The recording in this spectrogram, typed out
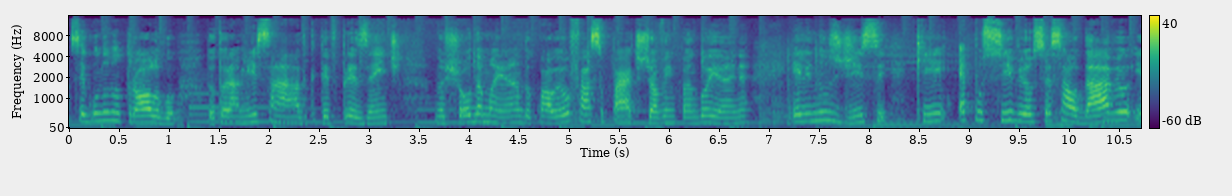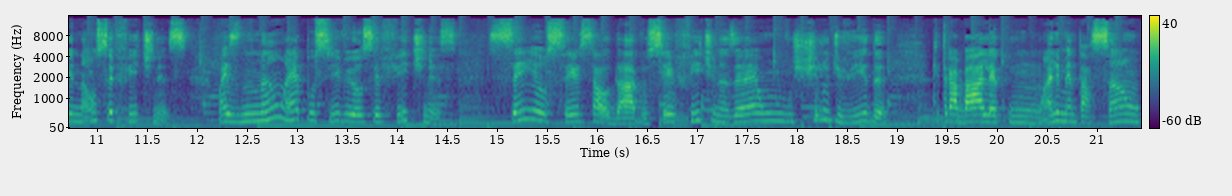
Segundo o nutrólogo Dr. Amir Saado, que esteve presente no show da manhã, do qual eu faço parte, Jovem Pan Goiânia, ele nos disse que é possível ser saudável e não ser fitness. Mas não é possível ser fitness sem eu ser saudável. Ser fitness é um estilo de vida que trabalha com alimentação,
